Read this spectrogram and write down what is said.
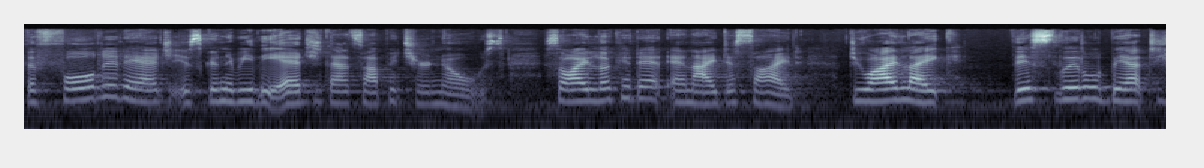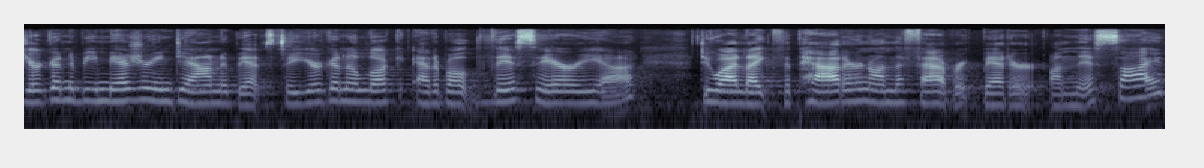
The folded edge is going to be the edge that's up at your nose. So I look at it and I decide, do I like this little bit, you're going to be measuring down a bit, so you're going to look at about this area. Do I like the pattern on the fabric better on this side,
